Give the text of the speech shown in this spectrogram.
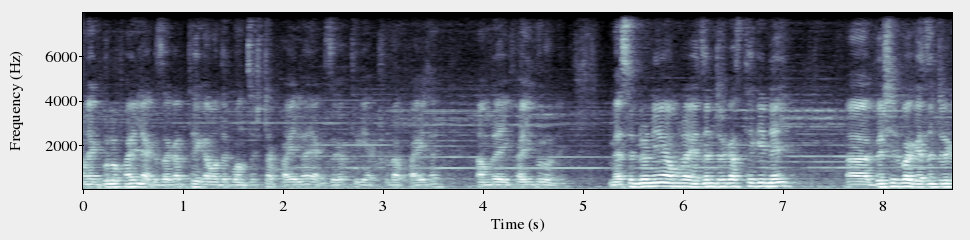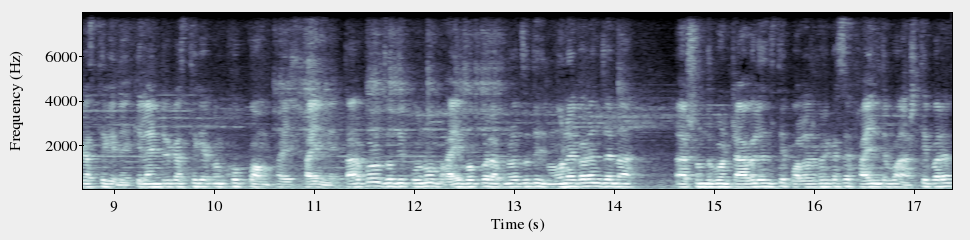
অনেকগুলো ফাইল এক জায়গার থেকে আমাদের পঞ্চাশটা ফাইল হয়, এক জায়গার থেকে একশোটা ফাইল হয়, আমরা এই ফাইলগুলো নেই। ম্যাসেডোনিয়া আমরা এজেন্টের কাছ থেকে নেই বেশিরভাগ এজেন্টের কাছ থেকে নেই ক্লায়েন্টের কাছ থেকে এখন খুব কম ফাইল নেই তারপরও যদি কোনো ভাই ভক্তর আপনারা যদি মনে করেন যে না সুন্দরবন ট্রাভেল এজেন্সি ভাইয়ের কাছে ফাইল দেবো, আসতে পারেন।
